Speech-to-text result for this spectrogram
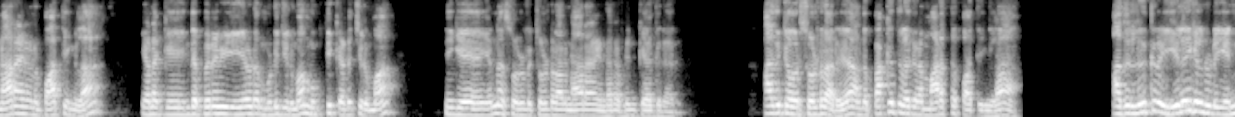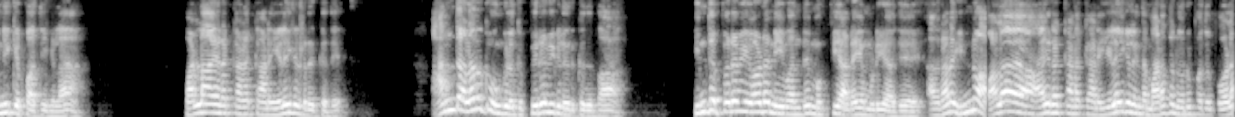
நாராயணனை பாத்தீங்களா? எனக்கு இந்த பிறவியோட முடிஞ்சிருமா? முக்தி கிடைச்சிருமா? நீங்க என்ன சொல்ற சொல்றாரு நாராயணர் அப்படின்னு கேட்கிறாரு அதுக்கு அவர் சொல்றாரு அந்த பக்கத்துல இருக்கிற மரத்தை பாத்தீங்களா? அதுல இருக்கிற இலைகளுடைய எண்ணிக்கை பாத்தீங்களா? பல்லாயிரக்கணக்கான இலைகள் இருக்குது. அந்த அளவுக்கு உங்களுக்கு பிறவிகள் இருக்குதுப்பா. இந்த பிறவியோட நீ வந்து முக்தி அடைய முடியாது. அதனால இன்னும் பல ஆயிரக்கணக்கான இலைகள் இந்த மரத்தில் இருப்பது போல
